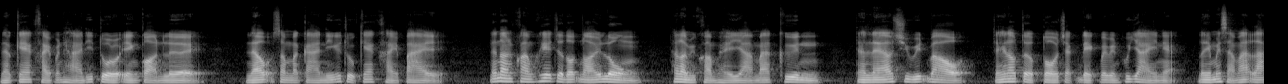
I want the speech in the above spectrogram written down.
แล้วแก้ไขปัญหาที่ตัวเราเองก่อนเลย แล้วสมการนี้ก็ถูกแก้ไขไปแน่นอนความเครียดจะลดน้อยลง ถ้าเรามีความพยายามมากขึ้น แต่แล้วชีวิตเราจะให้เราเติบโตจากเด็กไปเป็นผู้ใหญ่เนี่ยเรายังไม่สามารถละ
